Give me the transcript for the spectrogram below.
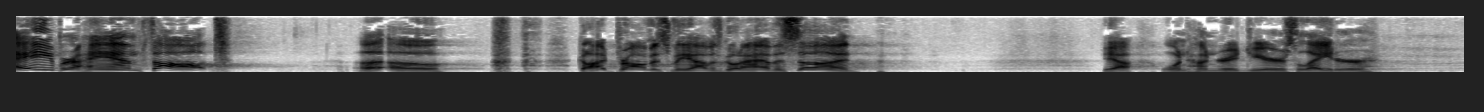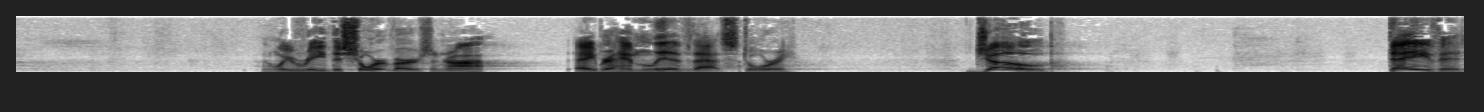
Abraham thought, uh oh, God promised me I was going to have a son. Yeah, 100 years later, and we read the short version, right? Abraham lived that story. Job, David,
